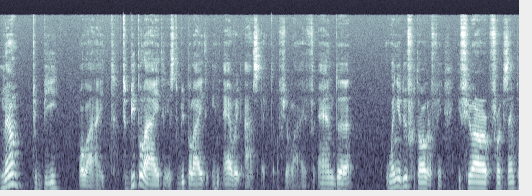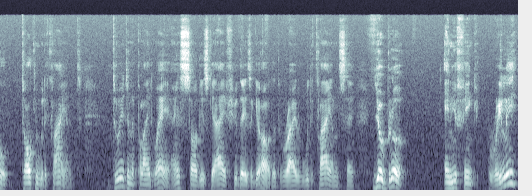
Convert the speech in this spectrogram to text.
learn to be polite. To be polite is to be polite in every aspect of your life. And uh, when you do photography, if you are, for example, talking with a client, do it in a polite way. I saw this guy a few days ago that arrived with a client and say, Yo, bro. And you think, really?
